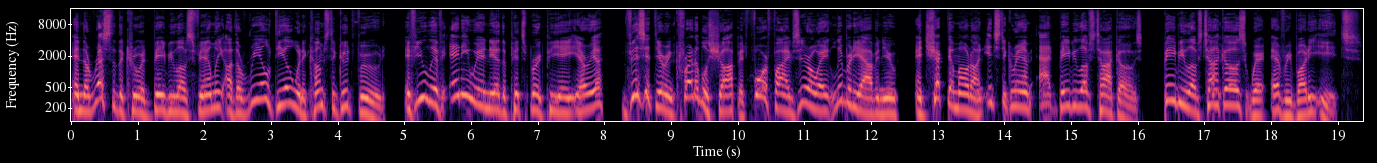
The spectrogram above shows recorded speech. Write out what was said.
and the rest of the crew at Baby Loves Family are the real deal when it comes to good food. If you live anywhere near the Pittsburgh, PA area, Visit their incredible shop at 4508 Liberty Avenue and check them out on Instagram at Baby Loves Tacos. Baby Loves Tacos, where everybody eats.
